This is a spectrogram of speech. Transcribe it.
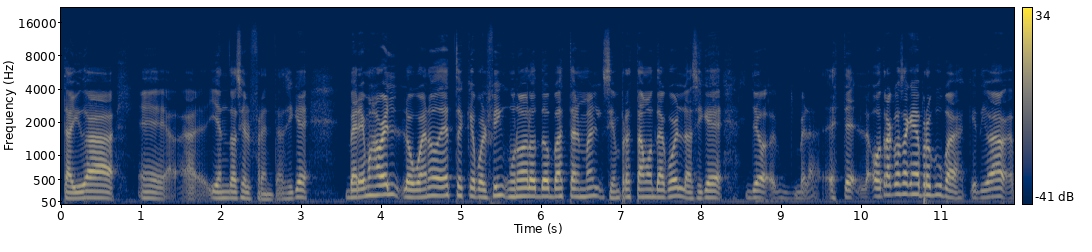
te ayuda eh, yendo hacia el frente. Así que veremos a ver. Lo bueno de esto es que por fin uno de los dos va a estar mal. Siempre estamos de acuerdo. Así que yo, ¿verdad? Este, otra cosa que me preocupa, que te iba,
